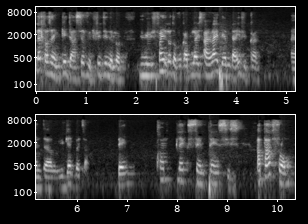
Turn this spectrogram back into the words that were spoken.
let us engage ourselves with reading a lot. You will find a lot of vocabularies and write them down if you can, and um, you get better. Then, complex sentences. Apart from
